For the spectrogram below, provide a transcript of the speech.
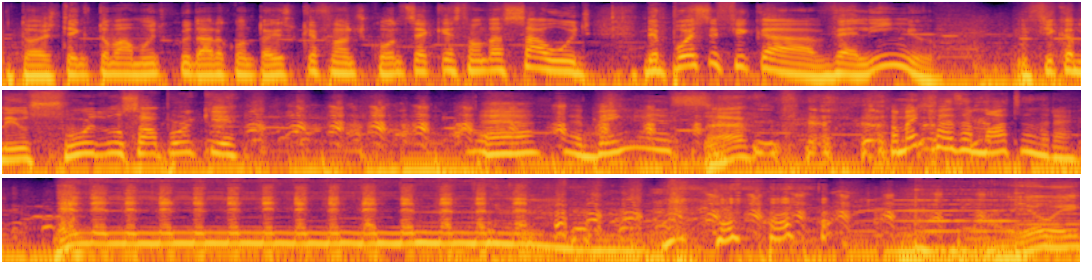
Então a gente tem que tomar muito cuidado quanto a isso, porque afinal de contas é questão da saúde. Depois você fica velhinho e fica meio surdo, não sabe por quê. É, é bem isso. Né? Como é que faz a moto, André? Eu, hein?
